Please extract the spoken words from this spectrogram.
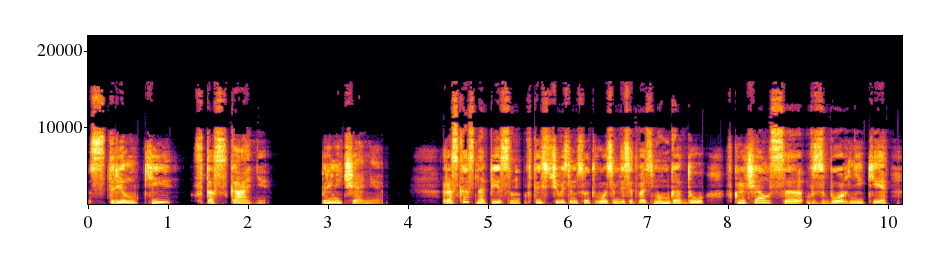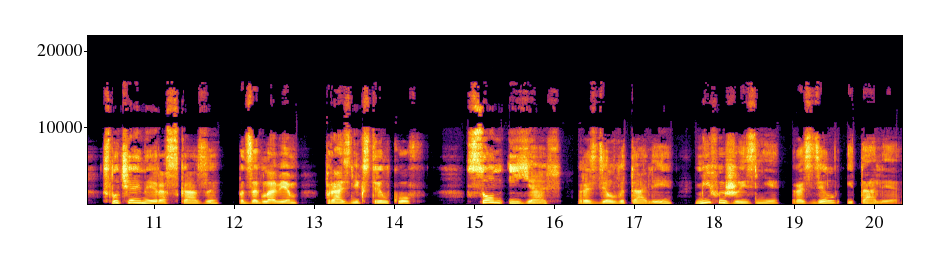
Стрелки в Тоскане. Примечание. Рассказ написан в 1888 году, включался в сборники «Случайные рассказы» под заглавием «Праздник стрелков», «Сон и явь», раздел в Италии, «Мифы жизни», раздел «Италия».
